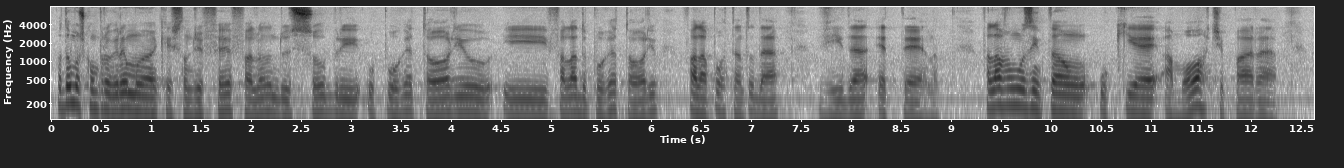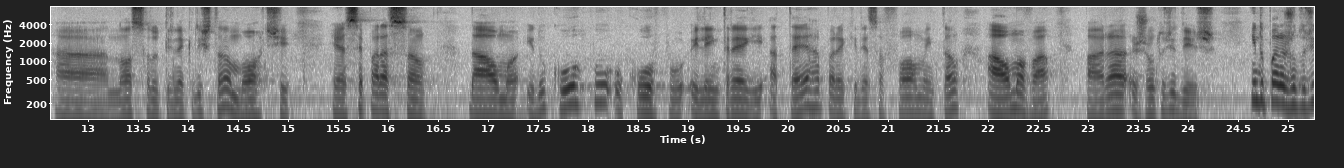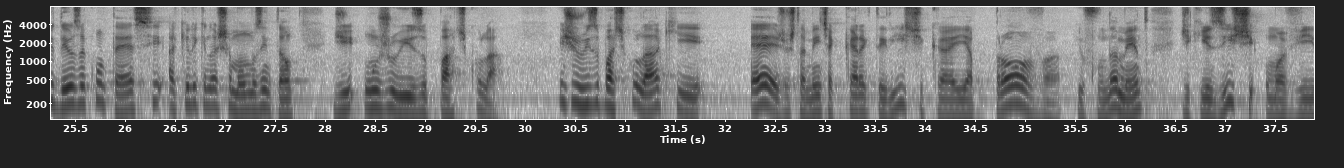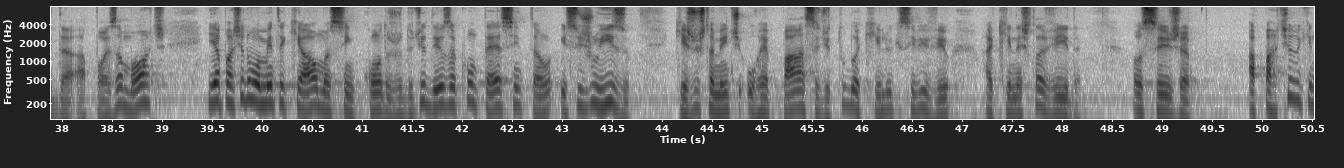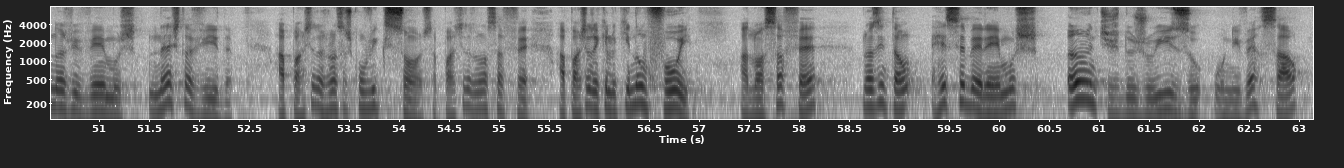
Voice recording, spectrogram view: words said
Voltamos com o programa Questão de Fé falando sobre o purgatório e falar do purgatório, falar, portanto, da vida eterna. Falávamos então o que é a morte para a nossa doutrina cristã. A morte é a separação da alma e do corpo. O corpo ele é entregue à terra para que dessa forma então a alma vá para junto de Deus. Indo para junto de Deus acontece aquilo que nós chamamos então de um juízo particular. Este juízo particular que é justamente a característica e a prova e o fundamento de que existe uma vida após a morte, e a partir do momento em que a alma se encontra junto de Deus, acontece então esse juízo que é justamente o repasse de tudo aquilo que se viveu aqui nesta vida. Ou seja, a partir do que nós vivemos nesta vida, a partir das nossas convicções, a partir da nossa fé, a partir daquilo que não foi a nossa fé, nós então receberemos, antes do juízo universal,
